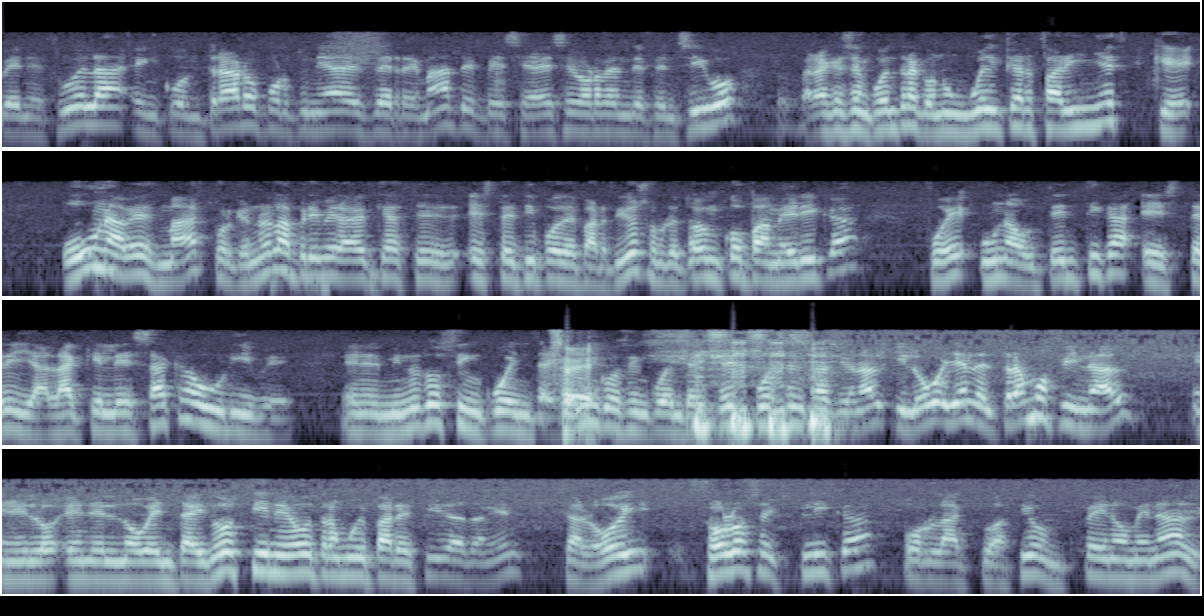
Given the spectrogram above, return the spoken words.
Venezuela, encontrar oportunidades de remate pese a ese orden defensivo, para que se encuentra con un Wilker Fariñez que una vez más, porque no es la primera vez que hace este tipo de partidos, sobre todo en Copa América, fue una auténtica estrella, la que le saca Uribe en el minuto 55, 56 fue sensacional. Y luego ya en el tramo final, en el, en el 92 tiene otra muy parecida también. O sea, hoy solo se explica por la actuación fenomenal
